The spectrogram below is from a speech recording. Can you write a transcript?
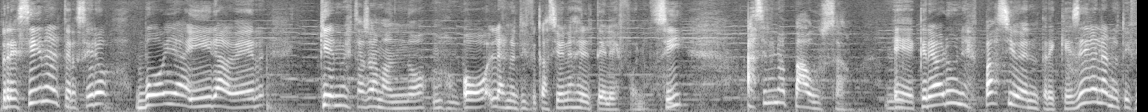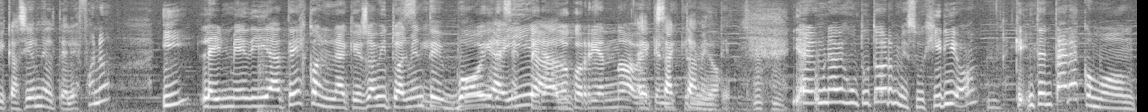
recién al tercero voy a ir a ver quién me está llamando o las notificaciones del teléfono, ¿sí? Hacer una pausa, eh, crear un espacio entre que llega la notificación del teléfono y la inmediatez con la que yo habitualmente Sí, voy, voy ahí desesperado corriendo a ver quién me escribió. Exactamente. Y una vez un tutor me sugirió que intentara como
